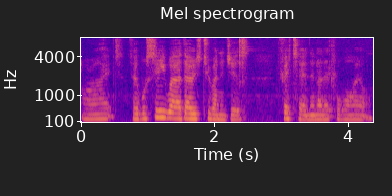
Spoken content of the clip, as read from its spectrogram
All right, so we'll see where those two energies fit in in a little while.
